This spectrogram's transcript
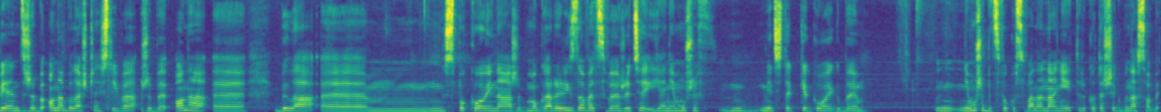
Więc żeby ona była szczęśliwa, żeby ona e, była spokojna, żeby mogła realizować swoje życie i ja nie muszę mieć takiego jakby nie muszę być sfokusowana na niej, tylko też jakby na sobie.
